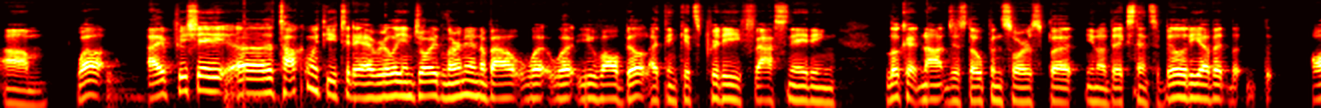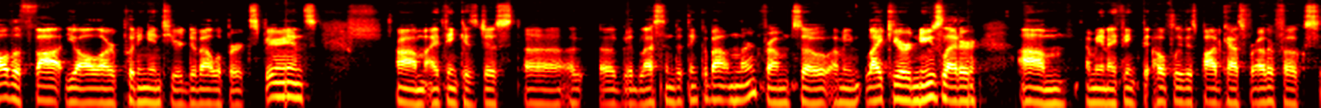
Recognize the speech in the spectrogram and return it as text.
um, well, I appreciate uh, talking with you today. I really enjoyed learning about what what you've all built. I think it's pretty fascinating. Look at not just open source, but you know the extensibility of it, the, the, all the thought you all are putting into your developer experience um, I think is just a, a, good lesson to think about and learn from. So, I mean, like your newsletter, um, I mean, I think that hopefully this podcast for other folks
